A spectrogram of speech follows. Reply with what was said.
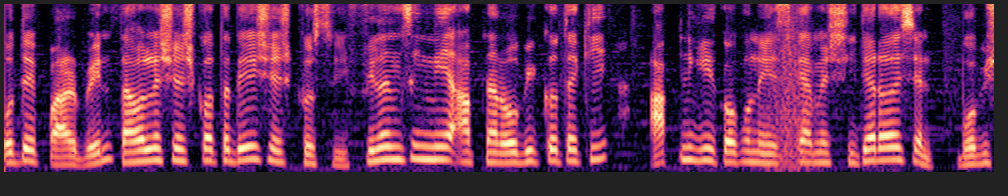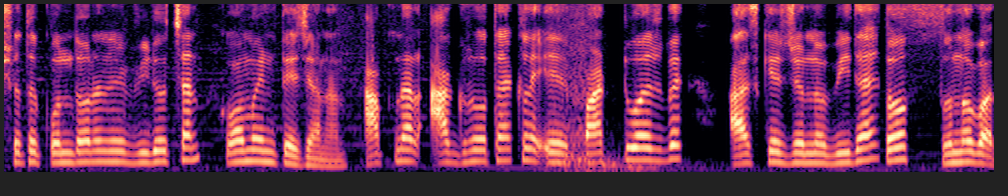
হতে পারবেন। তাহলে শেষ কথা দিয়ে শেষ করছি। ফ্রিল্যান্সিং নিয়ে আপনার অভিজ্ঞতা কি? আপনি কি কখনো স্ক্যামের শিকার হয়েছেন? ভবিষ্যতে কোন ধরনের ভিডিও চান? কমেন্টে জানান। আপনার আগ্রহ থাকলে এর পার্ট টু আসবে। আজকের জন্য বিদায়। তো ধন্যবাদ।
